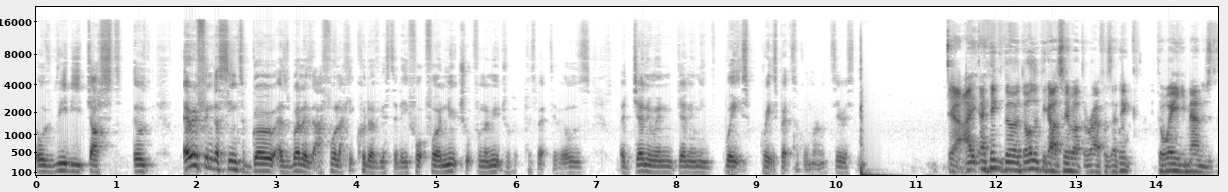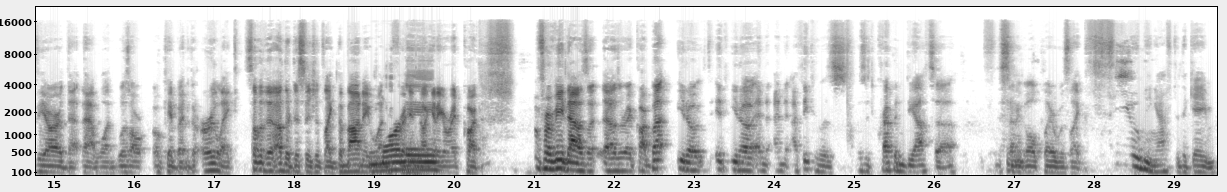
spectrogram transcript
it was really just it was everything just seemed to go as well as I feel like it could have yesterday for, for a neutral from a neutral perspective. It was a genuine, genuinely great great spectacle, man. Seriously. Yeah, I, I think the the only thing I'll say about the ref is I think the way he managed VR that that one was all okay, but the early like some of the other decisions, like the Mane one for him not getting a red card, for me that was a that was a red card. But you know, it you know, and and I think it was was it Krépin Diatta, the Senegal player, was like fuming after the game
